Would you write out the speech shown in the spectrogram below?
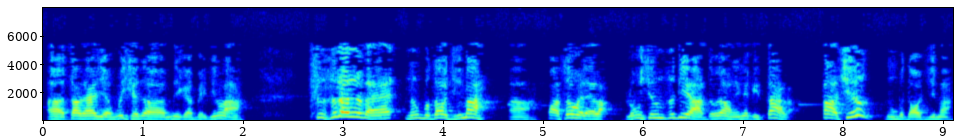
啊，当然也威胁着那个北京了。此时的日本能不着急吗？啊，话说回来了，龙兴之地啊都让人家给占了，大清能不着急吗？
